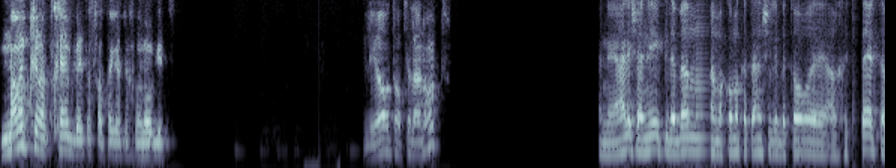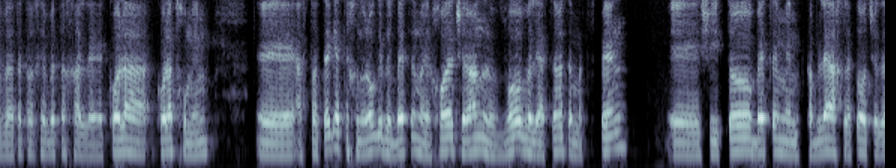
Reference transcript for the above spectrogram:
מה מבחינתכם בעת אסטרטגיה טכנולוגית? ליאור, אתה רוצה לענות? נראה לי שאני אדבר מהמקום הקטן שלי בתור ארכיטקט, אבל אתה תרחיב בטח על כל, ה, כל התחומים. אסטרטגיה טכנולוגית זה בעצם היכולת שלנו לבוא ולייצר את המצפן שאיתו בעצם מקבלי ההחלטות, שזה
